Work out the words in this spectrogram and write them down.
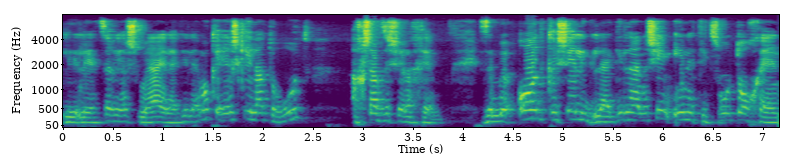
לייצר יש מאין, להגיד להם, אוקיי, יש קהילת הורות, עכשיו זה שלכם. זה מאוד קשה להגיד לאנשים, הנה תיצרו תוכן,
